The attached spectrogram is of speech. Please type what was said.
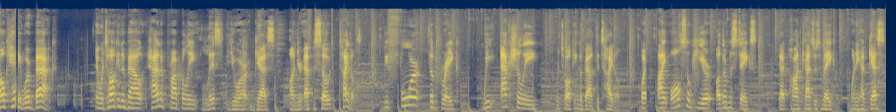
Okay, we're back. And we're talking about how to properly list your guests on your episode titles. Before the break, we actually were talking about the title. But I also hear other mistakes that podcasters make when they have guests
